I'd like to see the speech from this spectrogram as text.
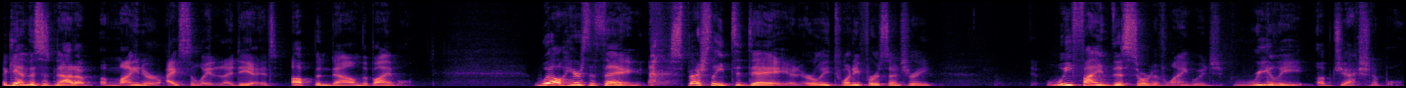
Again, this is not a, a minor, isolated idea, it's up and down the Bible. Well, here's the thing, especially today, in early 21st century, we find this sort of language really objectionable.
